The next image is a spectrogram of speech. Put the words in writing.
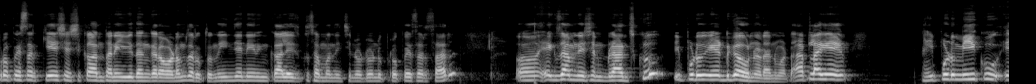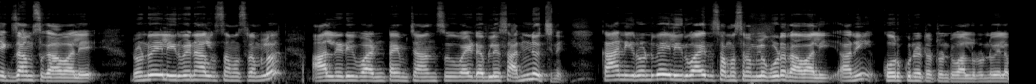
ప్రొఫెసర్ కె శశికాంత్ అనే విధంగా రావడం జరుగుతుంది. ఇంజనీరింగ్ కాలేజ్కు సంబంధించినటువంటి ప్రొఫెసర్ సార్ ఎగ్జామినేషన్ బ్రాంచ్కు ఇప్పుడు హెడ్గా ఉన్నాడు అనమాట అట్లాగే ఇప్పుడు మీకు ఎగ్జామ్స్ కావాలి. రెండు వేల ఇరవై నాలుగు సంవత్సరంలో already one time chance YWS అన్నీ వచ్చినాయి. కానీ రెండు వేల ఇరవై ఐదు సంవత్సరంలో కూడా రావాలి అని కోరుకునేటటువంటి వాళ్ళు రెండు వేల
